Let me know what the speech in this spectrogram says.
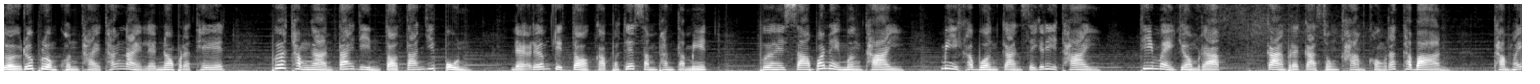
โดยรวบรวมคนไทยทั้งในและนอกประเทศ เพื่อทำงานใต้ดินต่อต้านญี่ปุ่น และเริ่มติดต่อกับประเทศสัมพันธมิตร เพื่อให้ทราบว่าในเมืองไทย มีขบวนการเสรีไทย ที่ไม่ยอมรับการประกาศสงครามของรัฐบาลทำให้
